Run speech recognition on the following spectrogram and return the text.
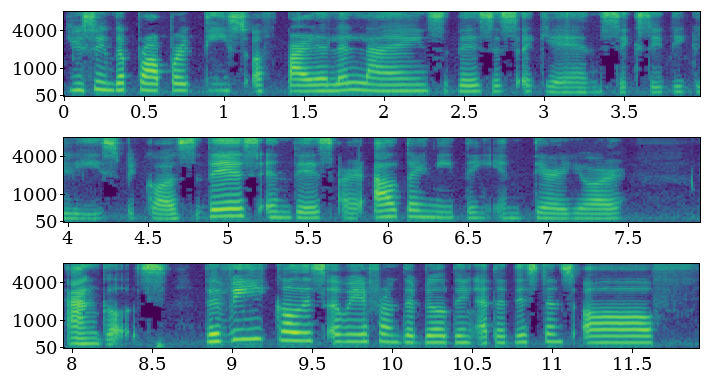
Using the properties of parallel lines, this is again 60 degrees because this and this are alternating interior angles. The vehicle is away from the building at a distance of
